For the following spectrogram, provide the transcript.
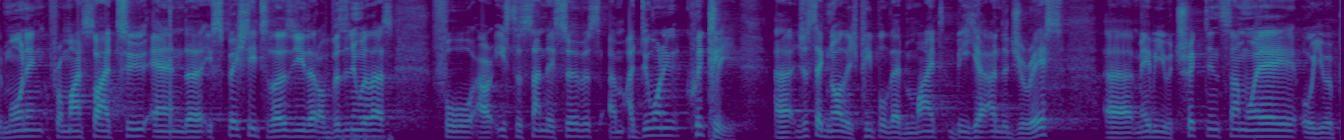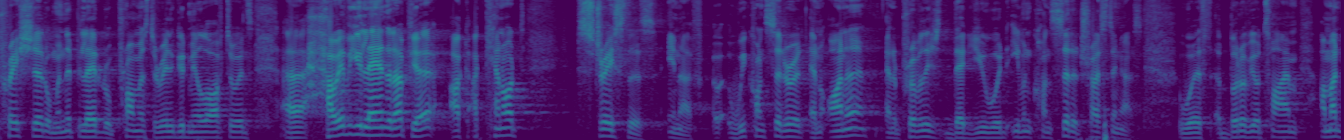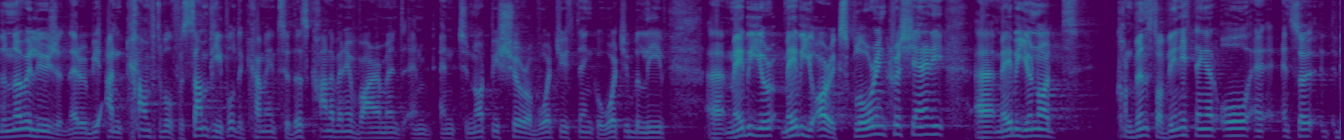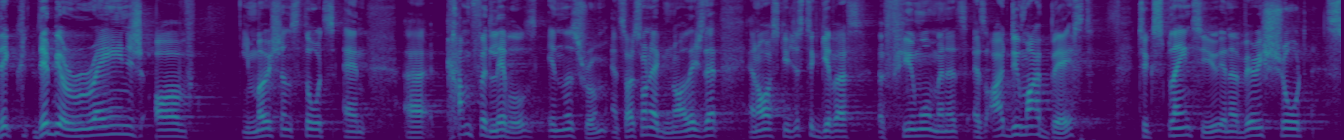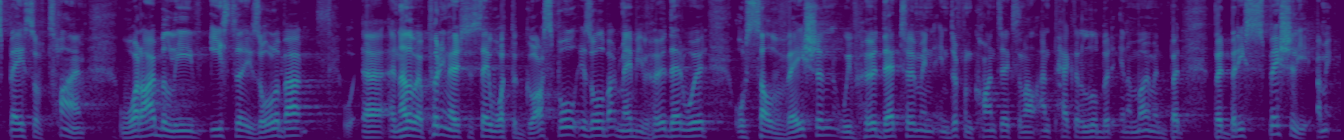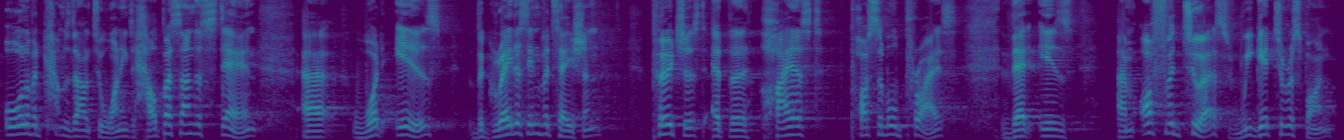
Good morning from my side, too, and uh, especially to those of you that are visiting with us for our Easter Sunday service. Um, I do want to quickly uh, just acknowledge people that might be here under duress. Uh, maybe you were tricked in some way, or you were pressured, or manipulated, or promised a really good meal afterwards. Uh, however, you landed up here, I, I cannot stress this enough. Uh, we consider it an honor and a privilege that you would even consider trusting us with a bit of your time. I'm under no illusion that it would be uncomfortable for some people to come into this kind of an environment and, and to not be sure of what you think or what you believe. Uh, maybe, you're, maybe you are exploring Christianity, uh, maybe you're not convinced of anything at all. And, and so there, there'd be a range of emotions, thoughts, and uh, comfort levels in this room. And so I just want to acknowledge that and ask you just to give us a few more minutes as I do my best to explain to you in a very short space of time what I believe Easter is all about. Uh, another way of putting that is to say what the gospel is all about. Maybe you've heard that word, or salvation. We've heard that term in, in different contexts, and I'll unpack that a little bit in a moment. But, but, but especially, I mean, all of it comes down to wanting to help us understand uh, what is the greatest invitation purchased at the highest possible price that is um, offered to us. We get to respond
